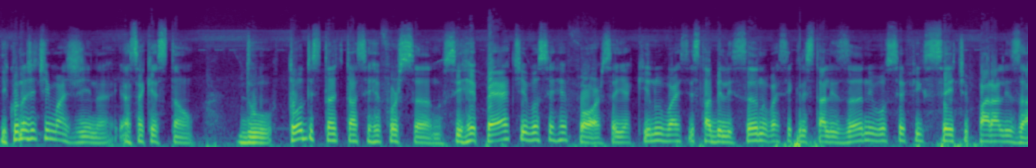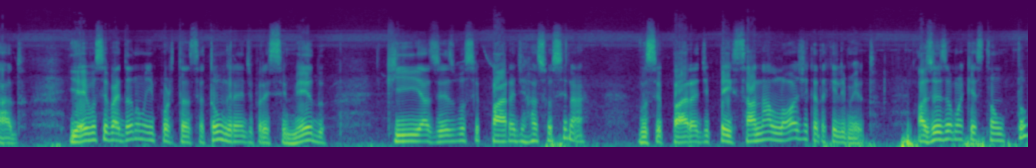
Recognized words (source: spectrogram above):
E quando a gente imagina essa questão do todo instante está se reforçando, se repete e você reforça, e aquilo vai se estabilizando, vai se cristalizando e você se sente paralisado. E aí você vai dando uma importância tão grande para esse medo que às vezes você para de raciocinar, você para de pensar na lógica daquele medo. Às vezes é uma questão tão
